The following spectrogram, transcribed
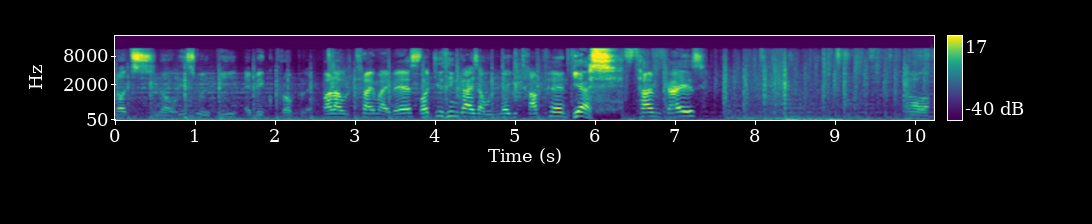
not snow. This will be a big problem. But I will try my best. What do you think guys? I will make it happen. Yes. It's time guys. Oh,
